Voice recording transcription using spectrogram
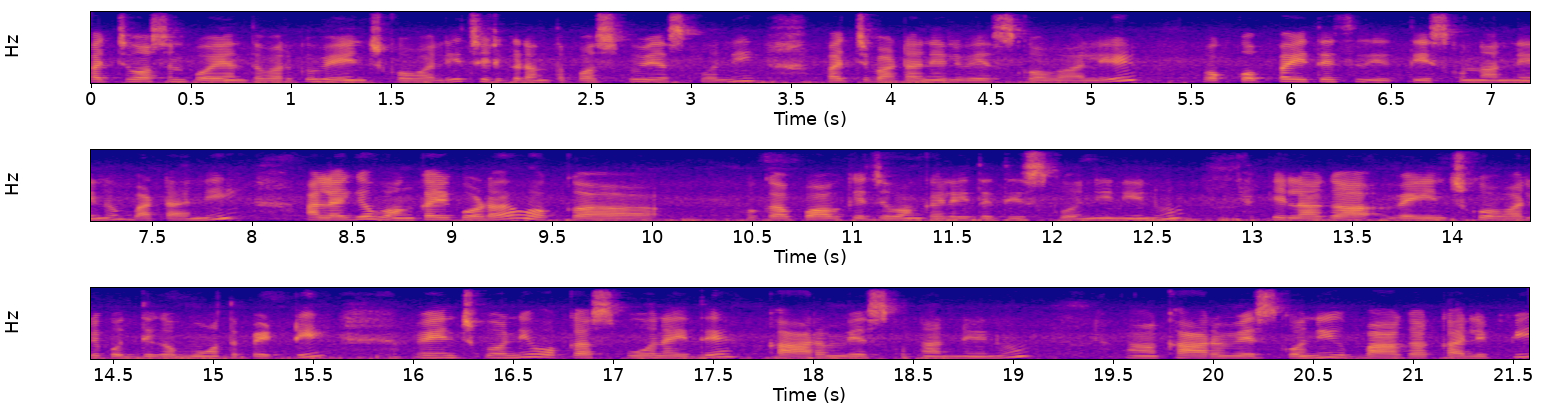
పచ్చివాసన పోయేంత వరకు వేయించుకోవాలి. చిటికడంత పసుపు వేసుకొని పచ్చి బఠానీలు వేసుకోవాలి. ఒక కుప్ప అయితే తీసుకున్నాను నేను బఠానీ. అలాగే వంకాయ కూడా ఒక ఒక పావు కేజీ వంకాయలు అయితే తీసుకొని నేను ఇలాగా వేయించుకోవాలి. కొద్దిగా మూత పెట్టి వేయించుకొని ఒక స్పూన్ అయితే కారం వేసుకున్నాను నేను. కారం వేసుకొని బాగా కలిపి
